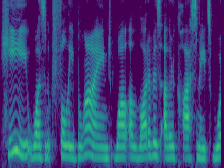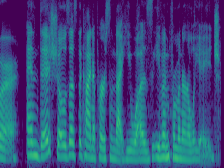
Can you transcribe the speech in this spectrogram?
He wasn't fully blind, while a lot of his other classmates were. And this shows us the kind of person that he was, even from an early age.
